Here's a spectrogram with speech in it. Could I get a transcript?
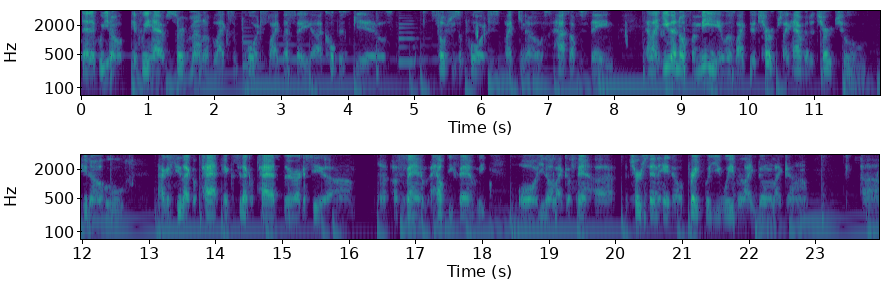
That if we, you know, if we have certain amount of like supports, like let's say uh, coping skills, social supports, like you know, high self esteem, and like even though for me it was like the church, like having a church who, you know, who I can see like a pat, I can see like a pastor, I can see a um, a, fam, healthy family, or you know, like a fam, uh, a church saying, hey, they'll pray for you, or even like doing like um, uh,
